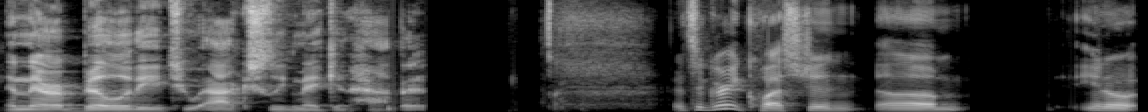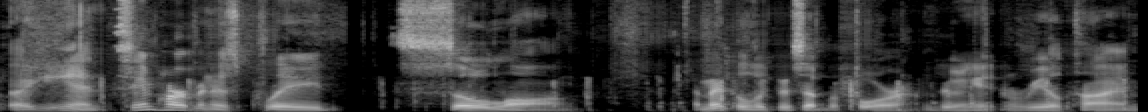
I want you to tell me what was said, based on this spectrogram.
in their ability to actually make it happen? It's a great question. Um, you know, again, Sam Hartman has played so long. I meant to look this up before. I'm doing it in real time.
